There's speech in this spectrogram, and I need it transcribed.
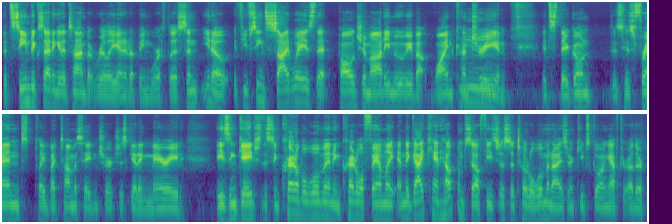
that seemed exciting at the time, but really ended up being worthless. And you know, if you've seen Sideways, that Paul Giamatti movie about wine country, mm. and it's they're going his friend, played by Thomas Haden Church, is getting married. He's engaged to this incredible woman, incredible family, and the guy can't help himself. He's just a total womanizer and keeps going after other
